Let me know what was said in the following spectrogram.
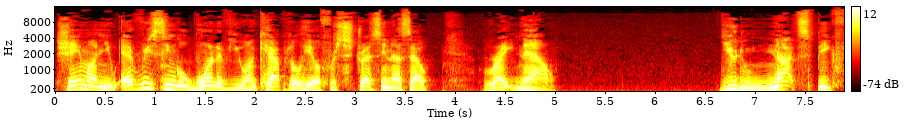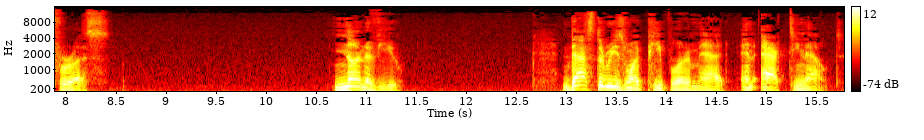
Shame on you, every single one of you on Capitol Hill for stressing us out right now. You do not speak for us. None of you. That's the reason why people are mad and acting out.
